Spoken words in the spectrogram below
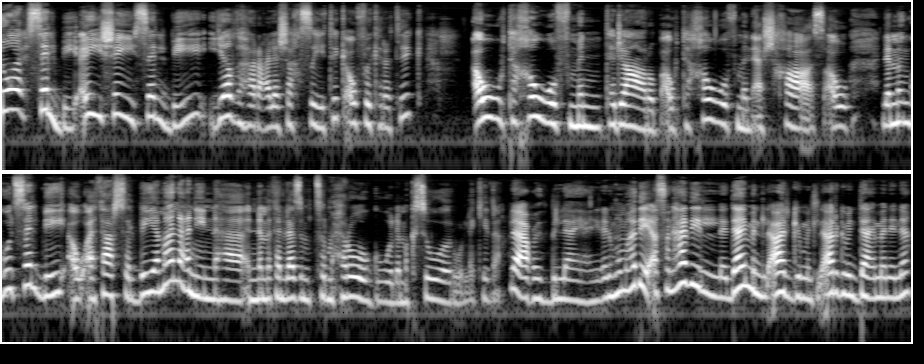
نوع سلبي أي شيء سلبي يظهر على شخصيتك أو فكرتك أو تخوف من تجارب أو تخوف من أشخاص أو لما نقول سلبي أو آثار سلبية ما نعني إنها انه مثلا لازم تصير محروق ولا مكسور ولا كذا. لا أعوذ بالله يعني لأن هم هذه أصلا هذه دائما ال argument ال argument دائما إنه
